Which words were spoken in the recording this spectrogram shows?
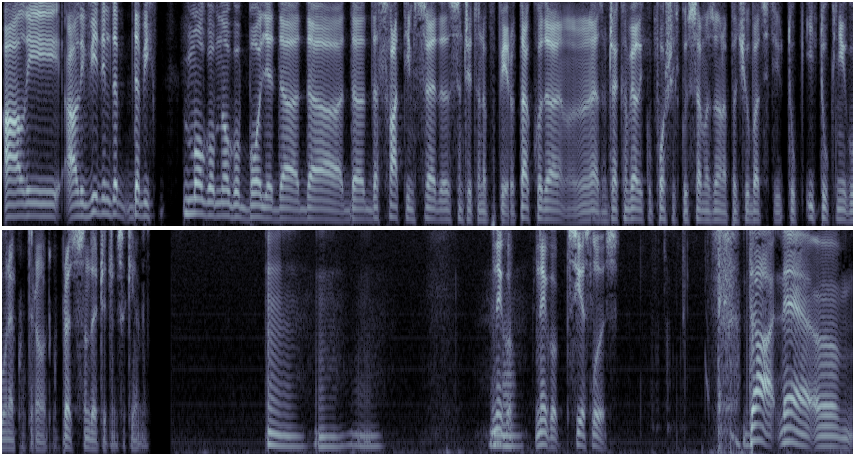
ali, ali vidim da, da bih mogao mnogo bolje da, da, da, da shvatim sve da sam čitao na papiru. Tako da, ne znam, čekam veliku pošiljku sa Amazona pa ću ubaciti tu, i tu knjigu u nekom trenutku. Presto sam da je čitam sa Kindle. Mm, mm, mm. Nego, Da. nego C.S. Lewis. Da, ne, um,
